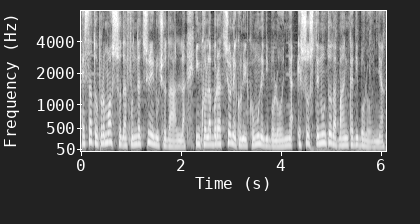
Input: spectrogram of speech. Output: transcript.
è stato promosso da Fondazione Lucio Dalla in collaborazione con il Comune di Bologna e sostenuto da Banca di Bologna.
